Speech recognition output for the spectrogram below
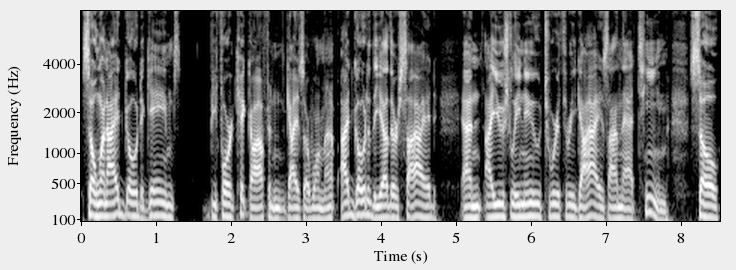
So when I'd go to games before kickoff and guys are warming up, I'd go to the other side and I usually knew two or three guys on that team. So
